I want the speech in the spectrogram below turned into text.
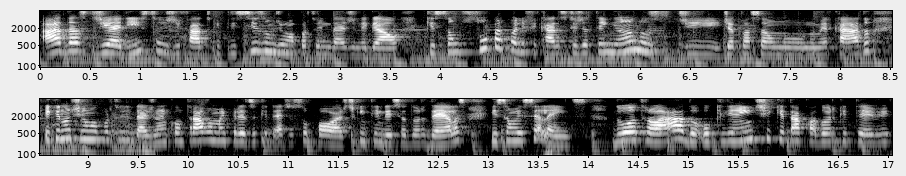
A das diaristas, de fato, que precisam de uma oportunidade legal, que são super qualificadas, que já têm anos de, de atuação no, no mercado e que não tinham uma oportunidade, não encontravam uma empresa que desse suporte, que entendesse a dor delas e são excelentes. Do outro lado, o cliente que está com a dor que teve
